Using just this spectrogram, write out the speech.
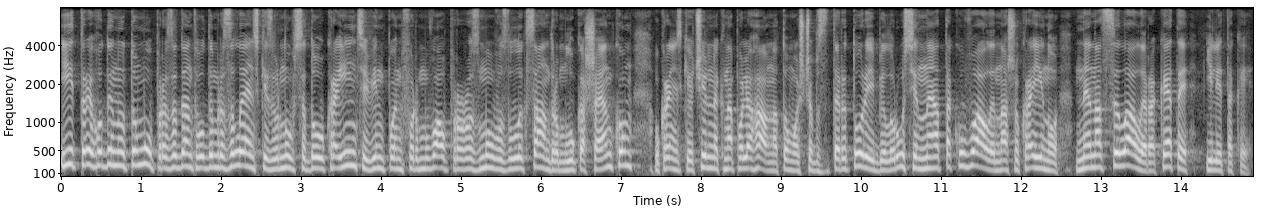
І три години тому президент Володимир Зеленський звернувся до українців. Він поінформував про розмову з Олександром Лукашенком. Український очільник наполягав на тому, щоб з території Білорусі не атакували нашу країну, не надсилали ракети і літаки.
